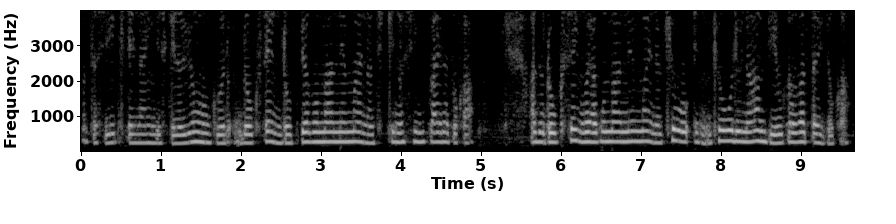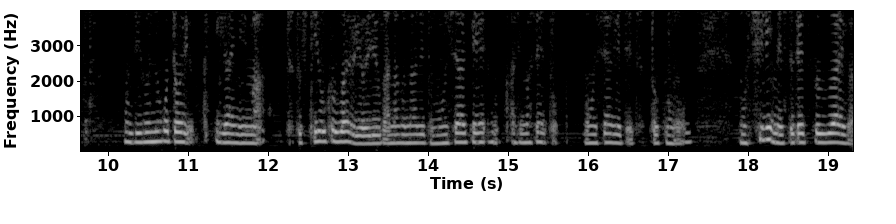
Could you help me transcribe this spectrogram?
私生きてないんですけど、4億6600万年前の地球の心配だとか、あと6500万年前の恐恐竜の安否を伺ったりとか、もう自分のこと以外に今、ちょっと気を配る余裕がなくなってて申し訳ありませんと。申し上げて、ちょっともう、もう尻滅裂具合が、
